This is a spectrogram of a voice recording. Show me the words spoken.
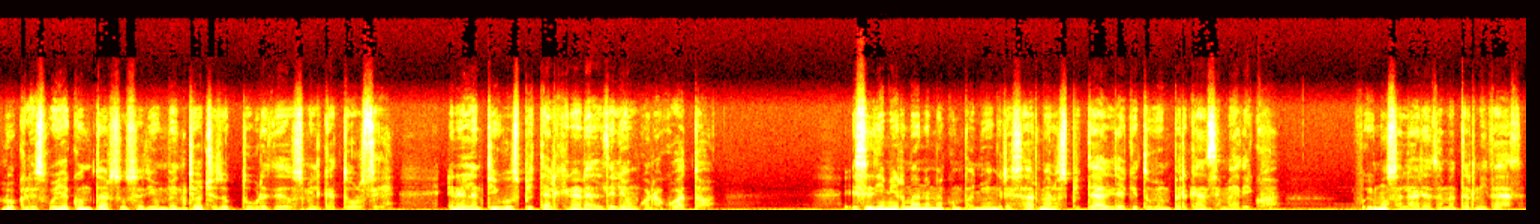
Lo que les voy a contar sucedió un 28 de octubre de 2014 en el antiguo Hospital General de León, Guanajuato. Ese día mi hermana me acompañó a ingresarme al hospital ya que tuve un percance médico. Fuimos al área de maternidad.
